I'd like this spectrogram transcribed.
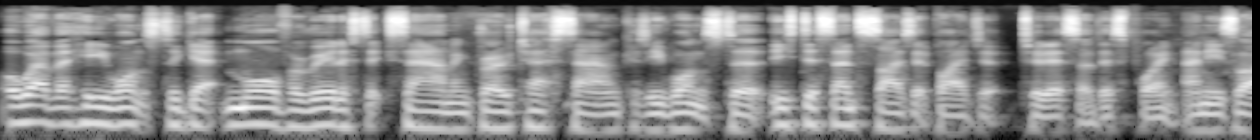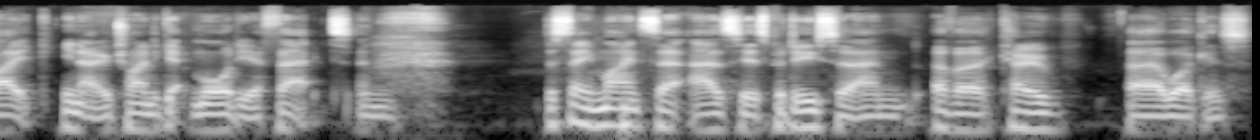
or whether he wants to get more of a realistic sound and grotesque sound because he wants to he's desensitized it by to, to this at this point, and he's like you know trying to get more the effect and the same mindset as his producer and other co uh, workers.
